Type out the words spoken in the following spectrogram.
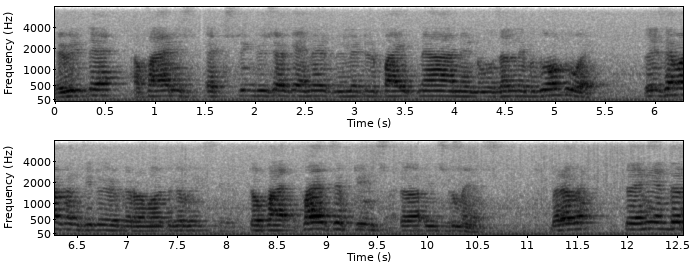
એવી રીતે ફાયર એક્સટિંગ્યુશર કે એને રિલેટેડ પાઇપ ને અને નોઝલ ને બધું આવતું હોય, તો એ શેમાં કન્સિડર કરવામાં આવતું કે ભાઈ, તો ફાયર સેફ્ટી ઇન્સ્ટ્રુમેન્ટ બરાબર? તો એની અંદર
